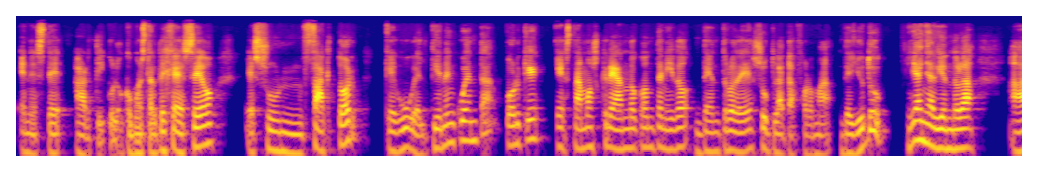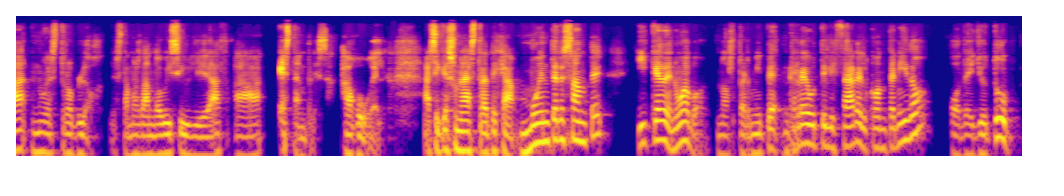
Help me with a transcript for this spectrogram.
en este artículo. Como estrategia de SEO es un factor que Google tiene en cuenta porque estamos creando contenido dentro de su plataforma de YouTube y añadiéndola a nuestro blog. Le estamos dando visibilidad a esta empresa, a Google. Así que es una estrategia muy interesante y que de nuevo nos permite reutilizar el contenido o de YouTube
